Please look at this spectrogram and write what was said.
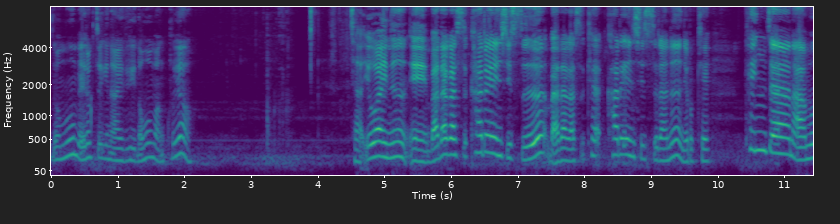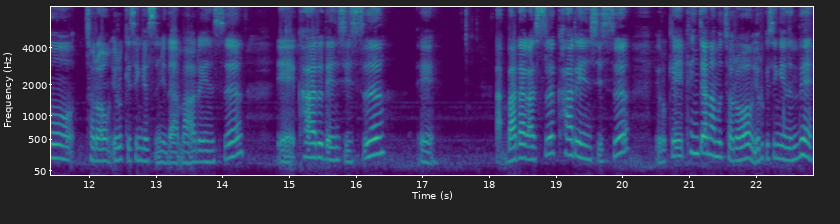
너무 매력적인 아이들이 너무 많고요. 자, 이 아이는 예, 마다가스 카르엔시스, 마다가스 카- 카르엔시스라는 이렇게 탱자 나무처럼 이렇게 생겼습니다. 마르엔스, 예, 카르덴시스, 예, 아, 마다가스 카르엔시스 이렇게 탱자나무처럼 이렇게 생겼는데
